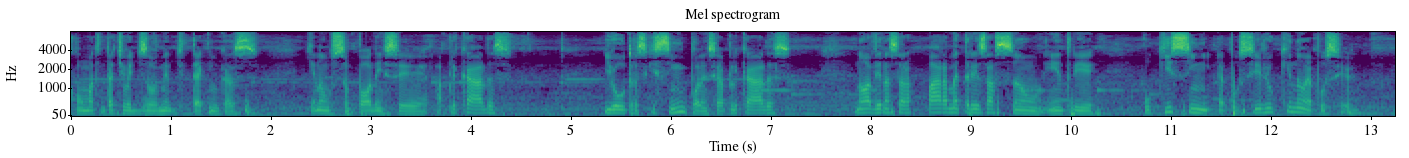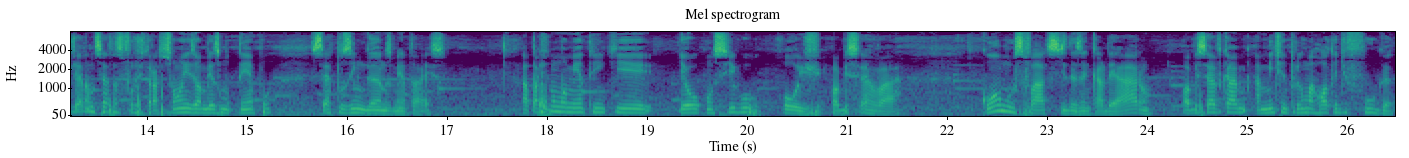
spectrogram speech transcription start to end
como uma tentativa de desenvolvimento de técnicas que não podem ser aplicadas, e outras que sim podem ser aplicadas, não havia essa parametrização entre o que sim é possível e o que não é possível, gerando certas frustrações e ao mesmo tempo certos enganos mentais. A partir do momento em que eu consigo hoje observar como os fatos se desencadearam, observo que a mente entrou em uma rota de fuga,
